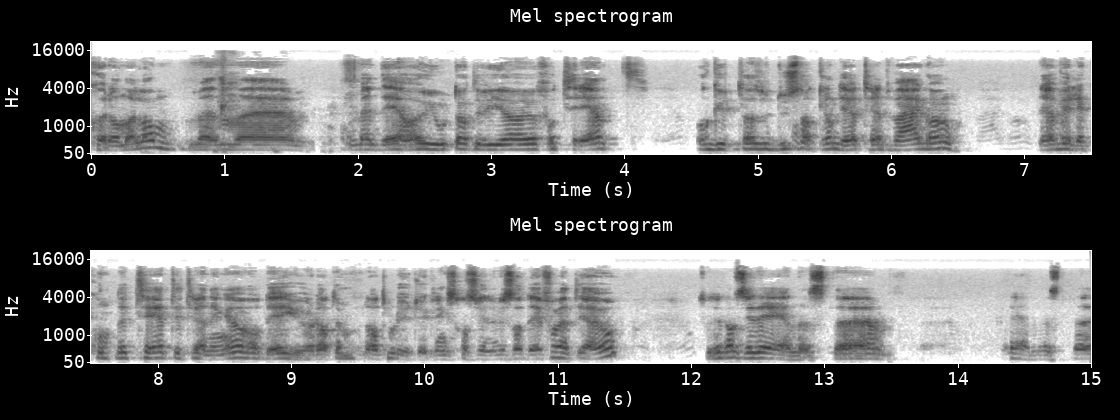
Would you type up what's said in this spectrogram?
koronaland. Men, eh, men det har jo gjort at vi har fått trent. Og gutta, du snakker om det har trent hver gang. Det er veldig kontinuitet i treninga, og det gjør at det, blir utvikling sannsynligvis. Og det forventer jeg jo. Så du kan si det eneste, det eneste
